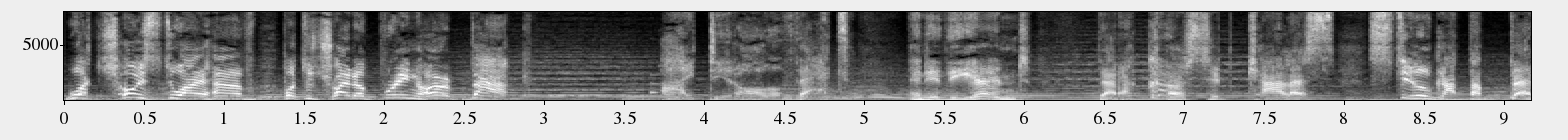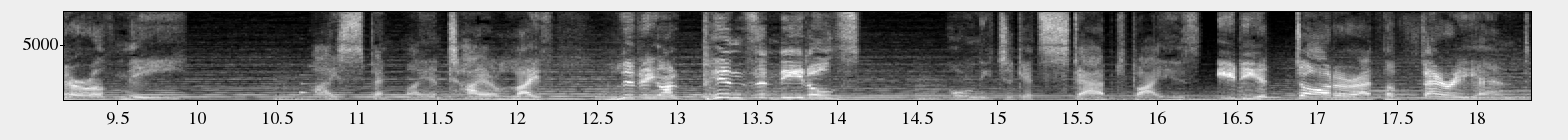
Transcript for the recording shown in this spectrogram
what choice do I have but to try to bring her back? I did all of that, and in the end, that accursed Callas still got the better of me. I spent my entire life living on pins and needles, only to get stabbed by his idiot daughter at the very end.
